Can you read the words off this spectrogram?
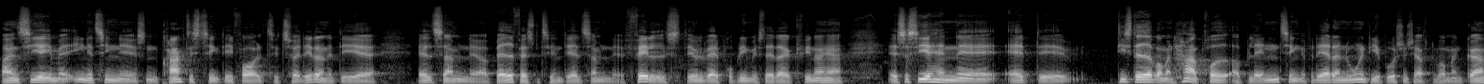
Og han siger, at en af tingene, sådan praktisk ting, det er i forhold til toiletterne, det er alt sammen, øh, og badefaciliteten, det er alt sammen øh, fælles. Det vil være et problem, hvis der er kvinder her. Øh, så siger han, at de steder, hvor man har prøvet at blande tingene, for det er der nogle af de her burschenschaften, hvor man gør,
